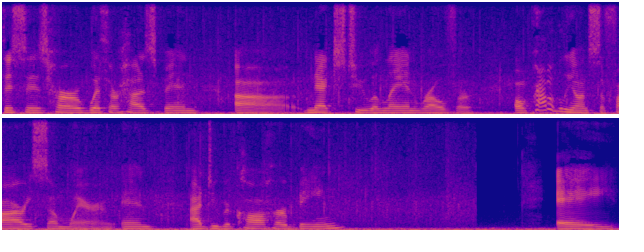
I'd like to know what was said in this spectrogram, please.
This is her with her husband uh, next to a Land Rover. on probably on safari somewhere. And I do recall her being a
